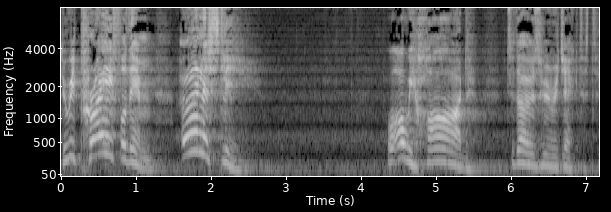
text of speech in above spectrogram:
Do we pray for them earnestly? Or are we hard to those who reject it?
